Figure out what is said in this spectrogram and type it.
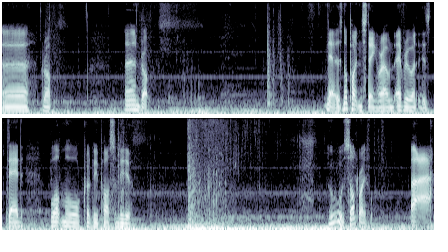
Uh, drop. And drop. Yeah, there's no point in staying around. Everyone is dead. What more could we possibly do? Ooh, assault rifle. Ah!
